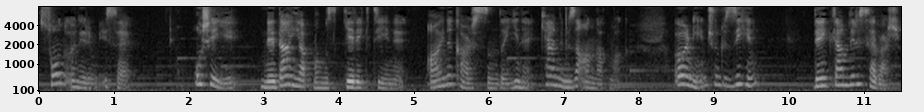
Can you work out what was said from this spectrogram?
Son önerim ise o şeyi neden yapmamız gerektiğini ayna karşısında yine kendimize anlatmak. Örneğin çünkü zihin denklemleri sever.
